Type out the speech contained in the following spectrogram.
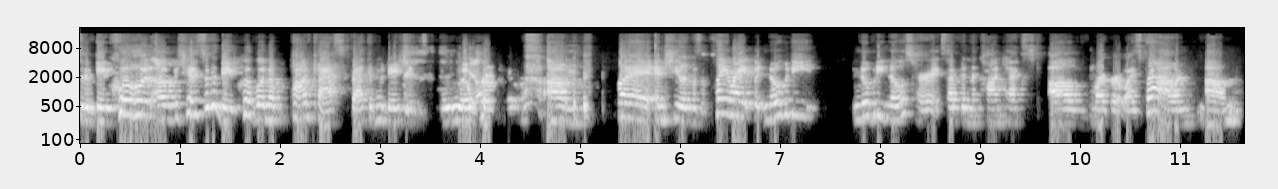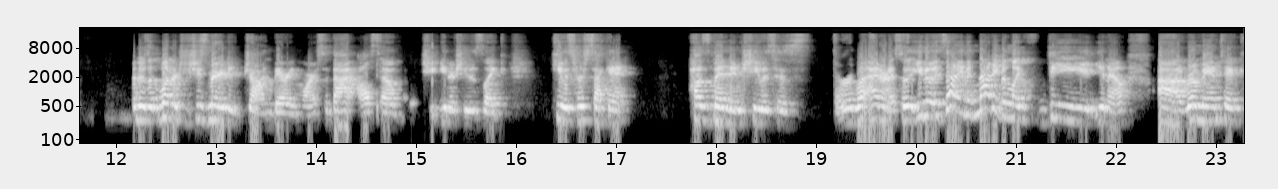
sort of the equivalent of she had sort of the equivalent of a podcast back in her day. She yeah. um, but and she like was a playwright, but nobody nobody knows her except in the context of Margaret Wise Brown. Um, and there's like one or two. She's married to John Barrymore, so that also she you know she was like he was her second husband and she was his third. I don't know. So you know it's not even not even like the you know uh, romantic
